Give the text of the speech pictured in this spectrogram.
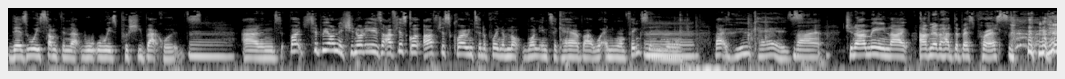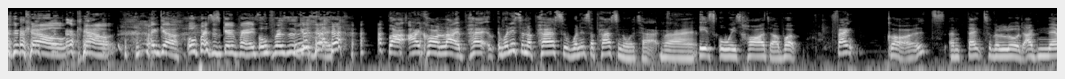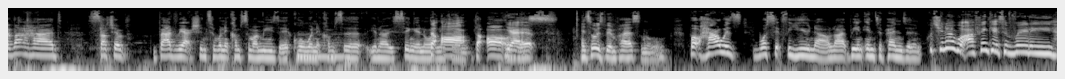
there's always something that will always push you backwards. Mm. And but to be honest, you know what it is? I've just got I've just grown to the point of not wanting to care about what anyone thinks anymore. Like who cares? Mm. Right. Do you know what I mean? Like I've never had the best press. Girl, girl. Girl. All press is good press. All press is good press. but I can't lie. Per- when it's in a person, when it's a personal attack, Right. it's always harder. But thank God and thank to the Lord, I've never had such a bad reaction to when it comes to my music or when it comes to you know singing or The anything. art. the art of Yes. it. It's always been personal. But how is what's it for you now? Like being independent. But you know what? I think it's a really.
